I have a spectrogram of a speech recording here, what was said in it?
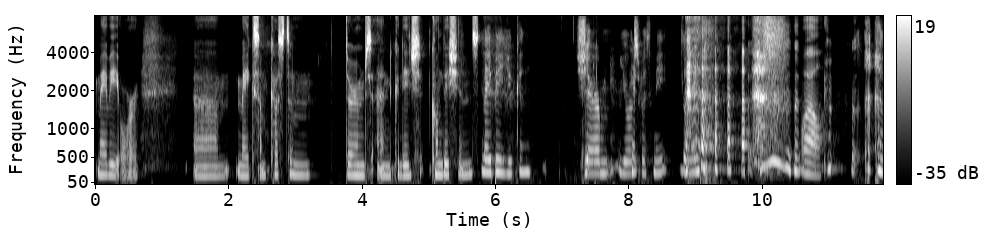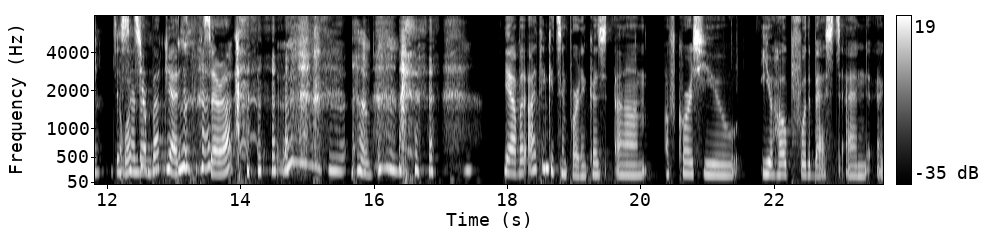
maybe, or um, make some custom terms and condi- conditions. Maybe you can share yours with me. well, Just what's your budget, Sarah? yeah, but I think it's important because, um, of course, you you hope for the best and a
